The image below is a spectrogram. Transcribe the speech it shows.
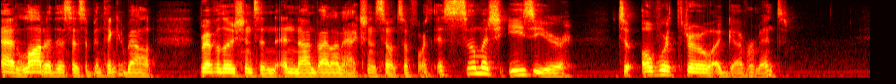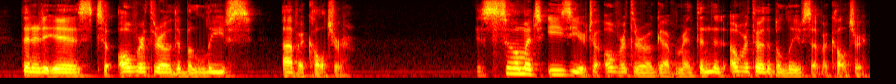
a lot of this as I've been thinking about revolutions and, and nonviolent action and so on and so forth. It's so much easier to overthrow a government than it is to overthrow the beliefs of a culture. It's so much easier to overthrow a government than to overthrow the beliefs of a culture.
